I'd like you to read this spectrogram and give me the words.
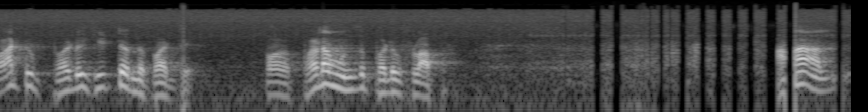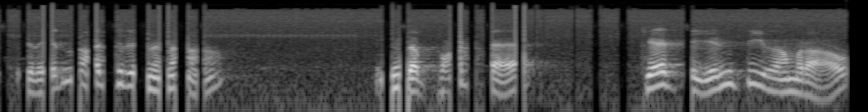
பாட்டு படு ஹிட் அந்த பாட்டு. ப- படம் வந்து படு ஃப்ளாப் ஆனால் இதில் என்ன ஆச்சரியம் என்னன்னா இந்த பாட்டை கேட்ட என் டி ராமராவ்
